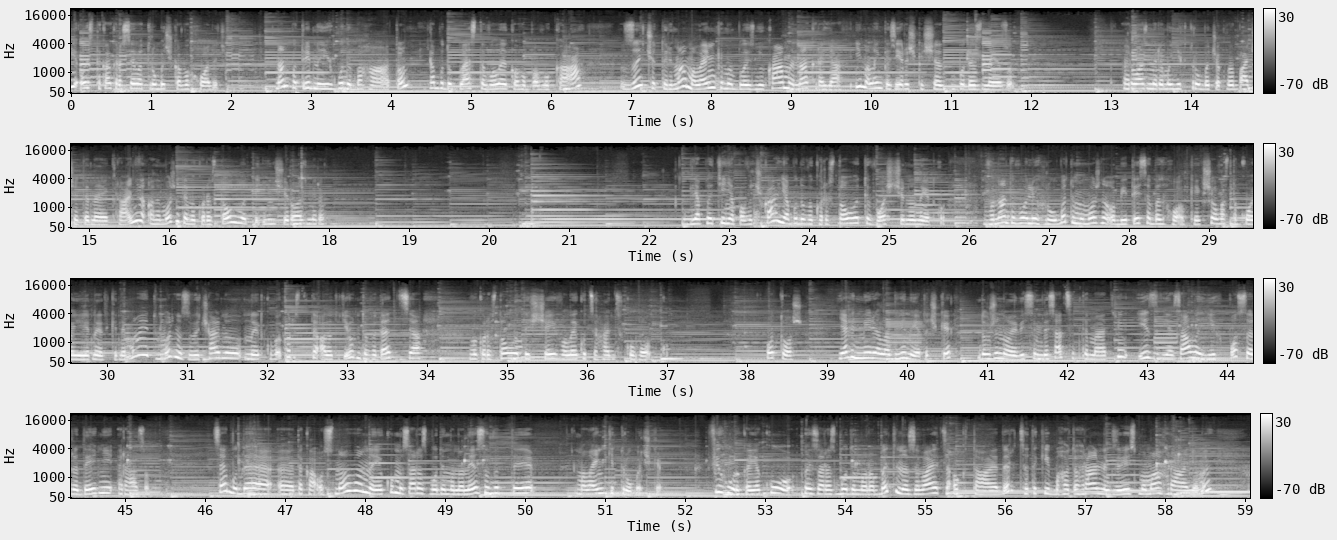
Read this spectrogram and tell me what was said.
І ось така красива трубочка виходить. Нам потрібно їх буде багато. Я буду плести великого павука з чотирма маленькими близнюками на краях, і маленька зірочка ще буде знизу. Розміри моїх трубочок ви бачите на екрані, але можете використовувати інші розміри. Для плетіння павучка я буду використовувати вощену нитку. Вона доволі груба, тому можна обійтися без голки. Якщо у вас такої нитки немає, то можна звичайну нитку використати, але тоді вам доведеться використовувати ще й велику циганську голку. Отож, я відміряла дві ниточки довжиною 80 см і зв'язала їх посередині разом. Це буде е, така основа, на яку ми зараз будемо нанизувати маленькі трубочки. Фігурка, яку ми зараз будемо робити, називається октаедр. Це такий багатогранник з вісьмома гранями.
